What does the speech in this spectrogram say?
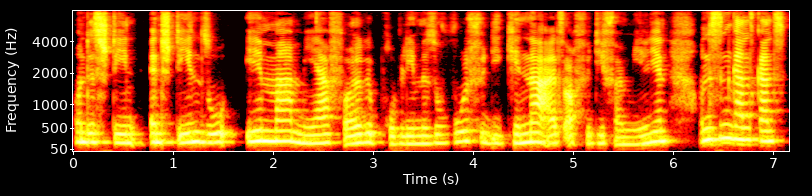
Und es stehen, entstehen so immer mehr Folgeprobleme, sowohl für die Kinder als auch für die Familien. Und es sind ganz, ganz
